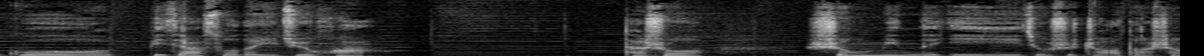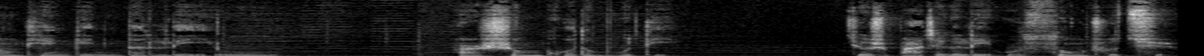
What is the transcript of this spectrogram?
过毕加索的一句话，他说：“生命的意义就是找到上天给你的礼物，而生活的目的就是把这个礼物送出去。”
